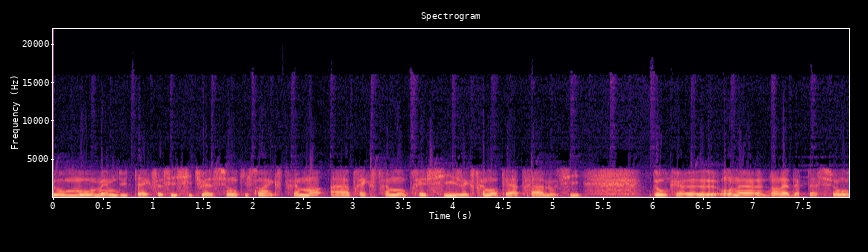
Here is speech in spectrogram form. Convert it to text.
aux mots même du texte, à ces situations qui sont extrêmement âpres, extrêmement précises, extrêmement théâtrales aussi. Donc, euh, on a dans l'adaptation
